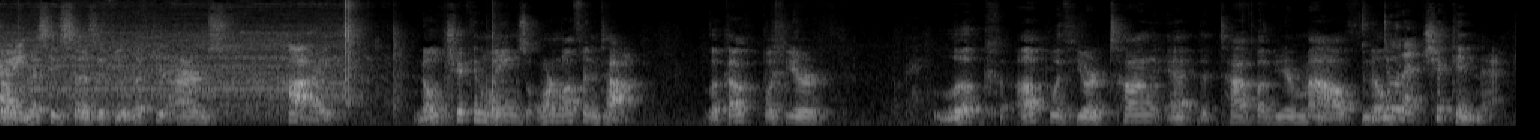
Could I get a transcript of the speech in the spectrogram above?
Okay. So Missy says if you lift your arms high, no chicken wings or muffin top. Look up with your look up with your tongue at the top of your mouth. No chicken neck.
